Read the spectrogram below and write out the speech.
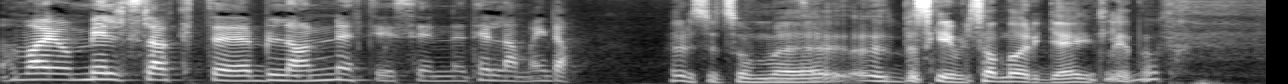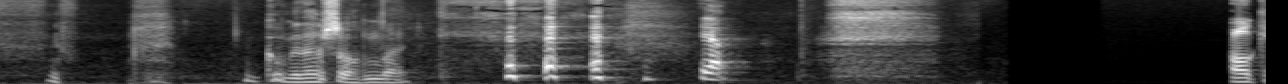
han var jo mildt sagt uh, blandet i sin tilnærming, da. Høres ut som uh, beskrivelse av Norge, egentlig. nå. Kombinasjonen der. ja. Ok,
